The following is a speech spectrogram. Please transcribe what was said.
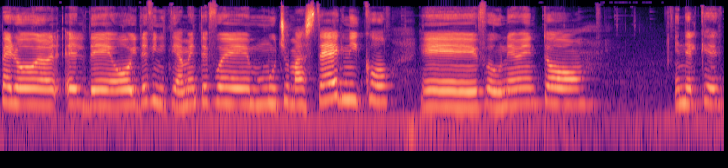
pero el de hoy definitivamente fue mucho más técnico, eh, fue un evento en el que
